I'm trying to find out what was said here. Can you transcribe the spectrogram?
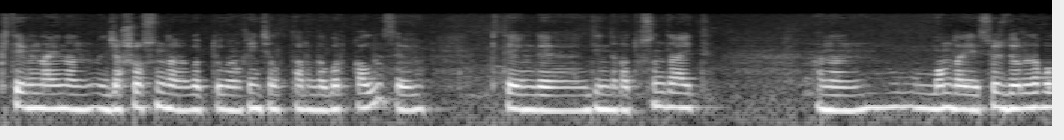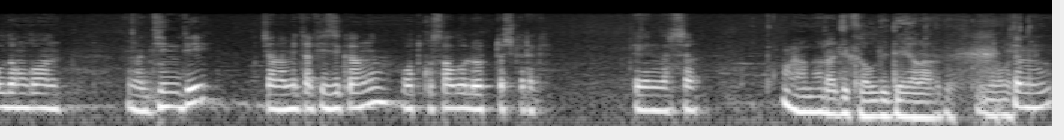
китебин айынан жашоосунда көптөгөн кыйынчылыктарын да көрүп калды себеби китебинде динди катуу сындайт анан момундай сөздөрдү да колдонгон динди жана метафизиканы отко салып эле өрттөш керек деген нерсе. Радикалдуу идеяларды эми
